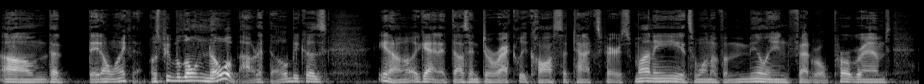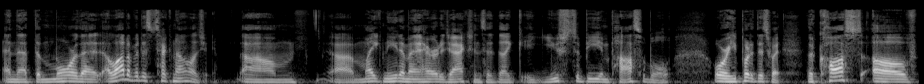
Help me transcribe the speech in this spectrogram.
um, that they don't like that. Most people don't know about it though because you know, again, it doesn't directly cost the taxpayers money. It's one of a million federal programs, and that the more that a lot of it is technology. Um, uh, Mike Needham at Heritage Action said like it used to be impossible, or he put it this way: the cost of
